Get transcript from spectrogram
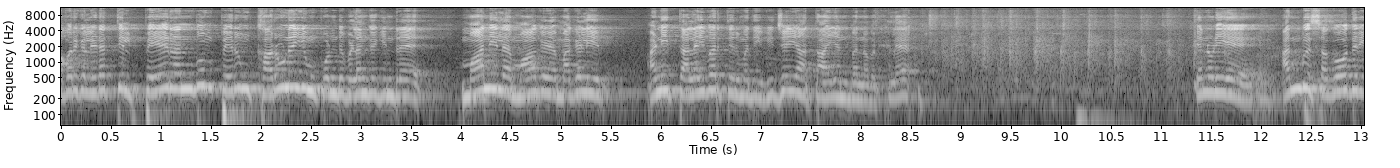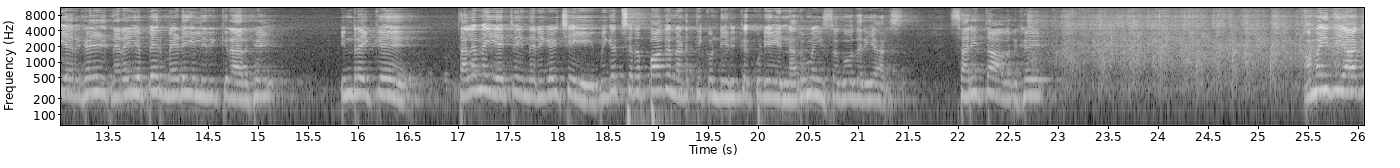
அவர்களிடத்தில் பேரன்பும் பெரும் கருணையும் கொண்டு விளங்குகின்ற மாநில மாக மகளிர் அணி தலைவர் திருமதி விஜயா தாயன்பன் அவர்களே. என்னுடைய அன்பு சகோதரியர்கள் நிறைய பேர் மேடையில் இருக்கிறார்கள். இன்றைக்கு தலைமை ஏற்ற இந்த நிகழ்ச்சியை மிகச்சிறப்பாக நடத்தி நடத்தி கொண்டிருக்கக்கூடிய என் அருமை சகோதரியார் சரிதா அவர்கள். அமைதியாக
